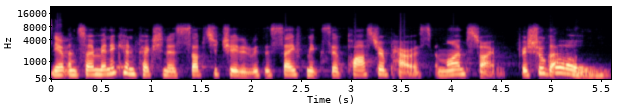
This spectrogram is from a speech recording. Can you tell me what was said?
Yep. And so many confectioners substituted with a safe mix of plaster of Paris and limestone for sugar. Oh,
